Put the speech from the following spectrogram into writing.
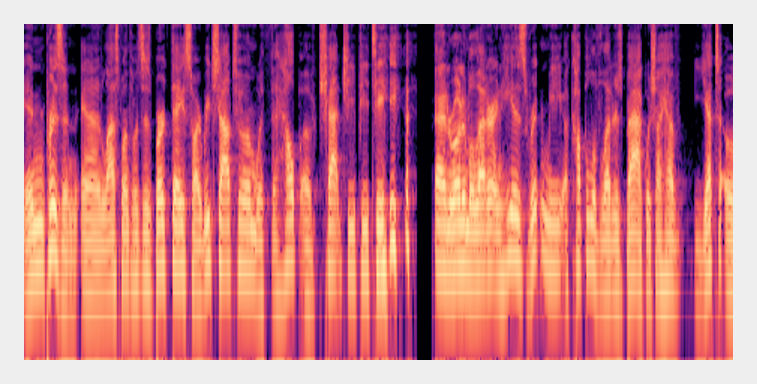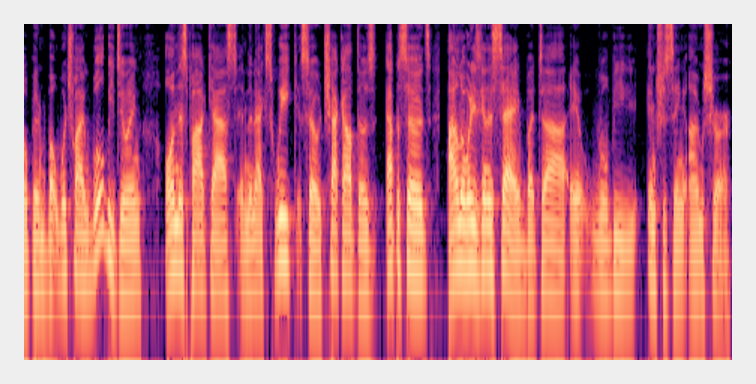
in prison, and last month was his birthday. So I reached out to him with the help of ChatGPT and wrote him a letter. And he has written me a couple of letters back, which I have yet to open, but which I will be doing on this podcast in the next week. So check out those episodes. I don't know what he's going to say, but uh, it will be interesting, I'm sure.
